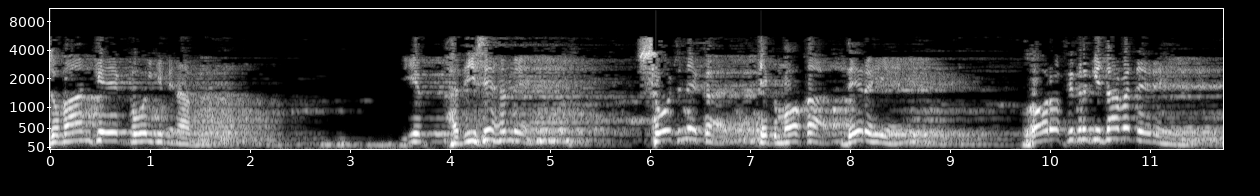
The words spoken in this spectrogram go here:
زبان کے ایک بول کی بنا پر۔ یہ حدیثیں ہمیں سوچنے کا ایک موقع دے رہی ہے غور و فکر کی دعوت دے رہی ہے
